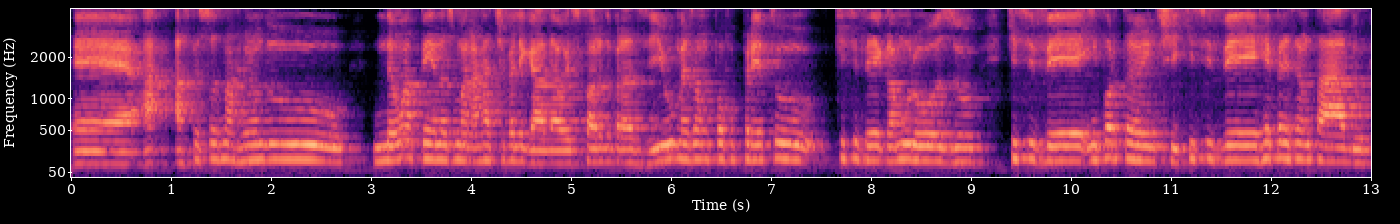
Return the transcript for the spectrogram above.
é, a, as pessoas narrando não apenas uma narrativa ligada à história do Brasil, mas a um povo preto que se vê glamuroso, que se vê importante, que se vê representado.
